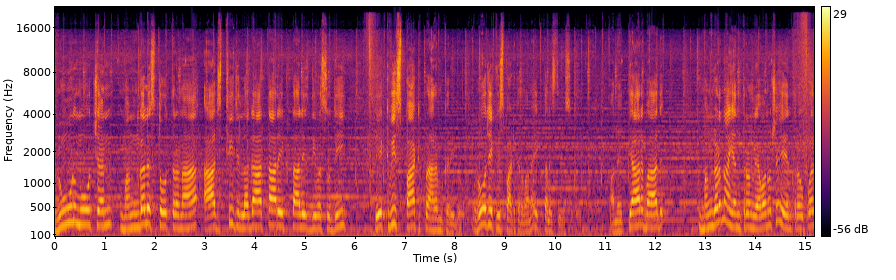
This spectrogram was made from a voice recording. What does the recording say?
ઋણ મોચન મંગલ સ્તોત્રના આજથી જ લગાતાર એકતાલીસ દિવસ સુધી એકવીસ પાઠ પ્રારંભ કરી દો. રોજ એકવીસ પાઠ કરવાના એકતાલીસ દિવસ સુધી. અને ત્યારબાદ મંગળના યંત્રને લેવાનું છે, એ યંત્ર ઉપર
